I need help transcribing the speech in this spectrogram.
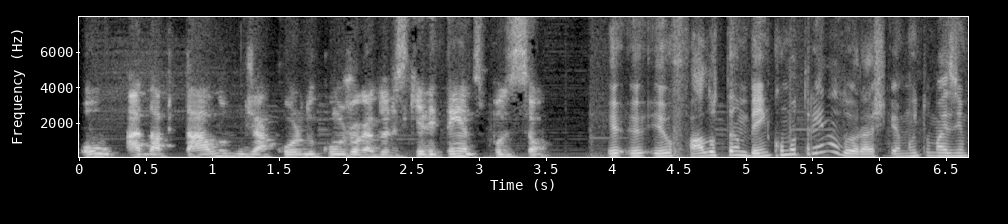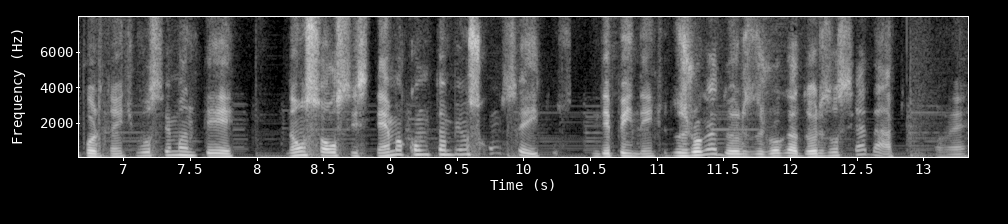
ou adaptá-lo de acordo com os jogadores que ele tem à disposição? Eu, eu, eu, falo também como treinador. Acho que é muito mais importante você manter não só o sistema, como também os conceitos, independente dos jogadores. Os jogadores você adapta, não é?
